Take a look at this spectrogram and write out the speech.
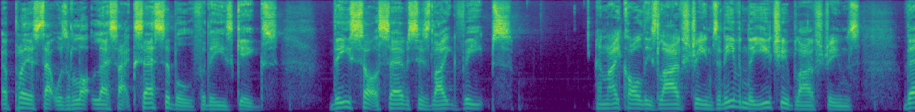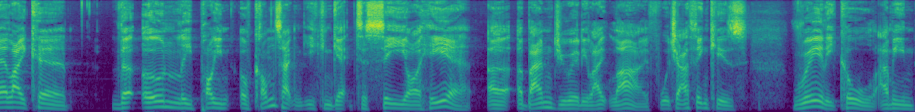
a place that was a lot less accessible for these gigs, these sort of services like Veeps and like all these live streams and even the YouTube live streams, they're like uh, the only point of contact you can get to see or hear a, a band you really like live, which I think is really cool. I mean,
